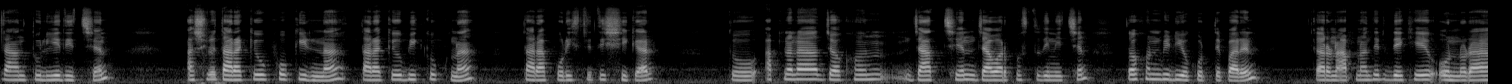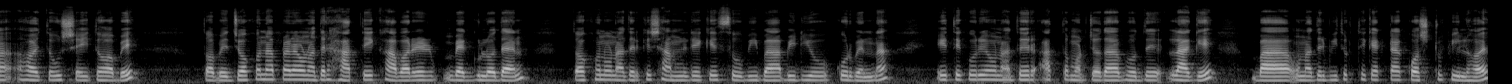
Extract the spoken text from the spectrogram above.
ত্রাণ তুলিয়ে দিচ্ছেন আসলে তারা কেউ ফকির না, তারা কেউ ভিক্ষুক না, তারা পরিস্থিতির শিকার। তো আপনারা যখন যাচ্ছেন, যাওয়ার প্রস্তুতি নিচ্ছেন, তখন ভিডিও করতে পারেন। কারণ আপনাদের দেখে অন্যরা হয়তো উৎসাহিত হবে। তবে যখন আপনারা ওনাদের হাতে খাবারের ব্যাগগুলো দেন, তখন ওনাদেরকে সামনে রেখে ছবি বা ভিডিও করবেন না। এতে করে ওনাদের আত্মমর্যাদা বোধে লাগে। বা ওনাদের ভিতর থেকে একটা কষ্ট ফিল হয়,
